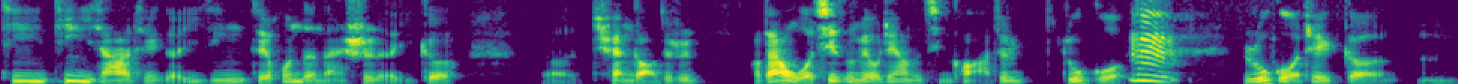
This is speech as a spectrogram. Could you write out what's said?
听听一下这个已经结婚的男士的一个呃劝告，就是啊，当然我妻子没有这样的情况啊，就是如果嗯如果这个嗯，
